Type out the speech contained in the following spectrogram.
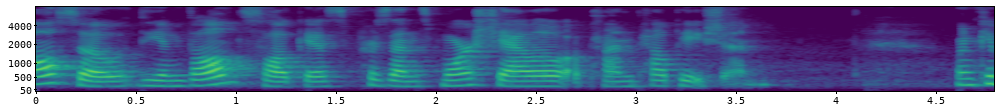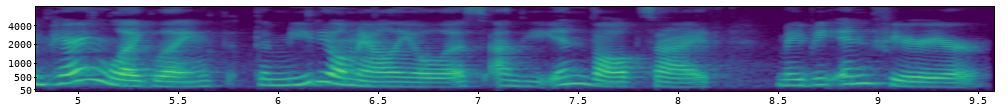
Also, the involved sulcus presents more shallow upon palpation. When comparing leg length, the medial malleolus on the involved side may be inferior,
